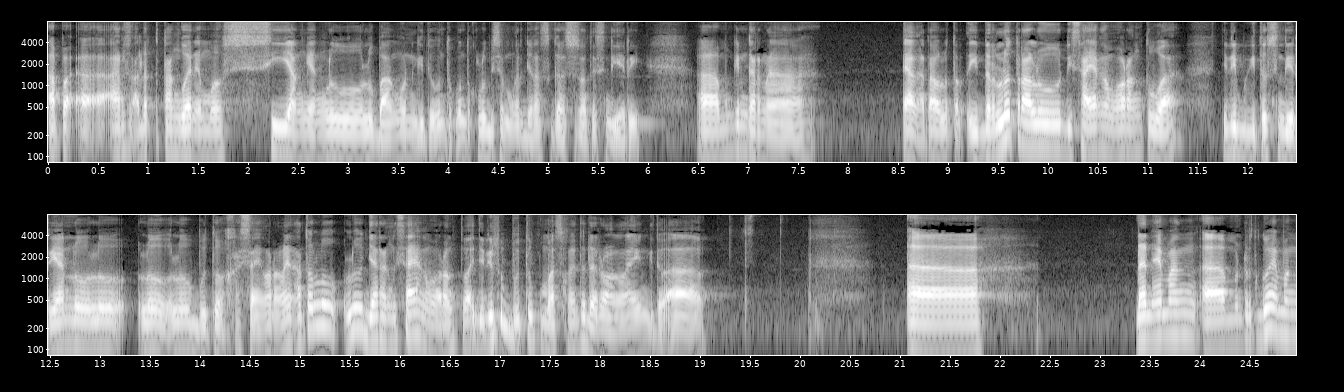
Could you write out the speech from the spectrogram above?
apa uh, harus ada ketangguhan emosi yang yang lu lu bangun gitu untuk untuk lu bisa mengerjakan segala sesuatu sendiri. Uh, mungkin karena ya nggak tahu lu ter, either lu terlalu disayang sama orang tua jadi begitu sendirian lu lu lu lu butuh kasih sayang orang lain atau lu lu jarang disayang sama orang tua jadi lu butuh pemasukan itu dari orang lain gitu. Uh, uh, dan emang uh, menurut gue emang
